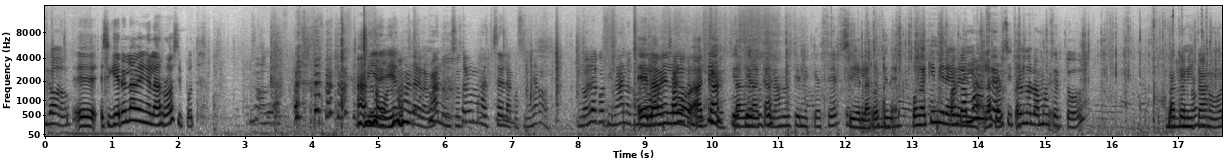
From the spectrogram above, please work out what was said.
Lodo. eh, si quieren laven el arroz y putas. No, gracias. Ah, Mire, no, ella no. nos anda grabando, nosotros vamos a hacer la cocinada. No la cocinada, no Eh, lávenlo acá, Sí, es cierto, si el acá. arroz tiene que hacerse. Sí, el arroz tiene. Ponga aquí, mire, ¿Cuánto Evelyn, vamos la, a la hacer? florcita. Pero no lo vamos a hacer todo. Va que no, mitad. no,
